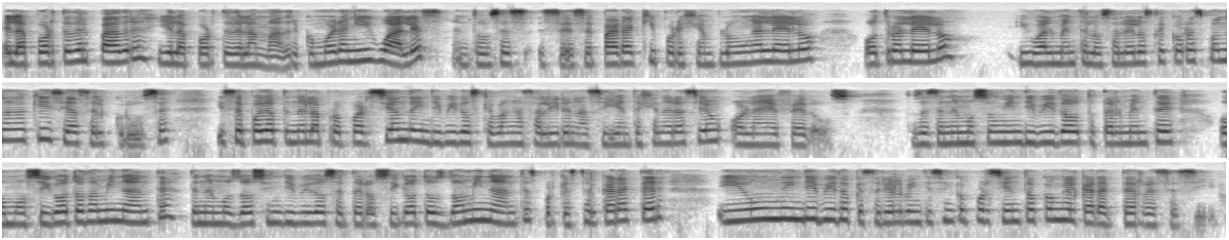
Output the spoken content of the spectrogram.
el aporte del padre y el aporte de la madre. Como eran iguales, entonces se separa aquí, por ejemplo, un alelo, otro alelo, igualmente los alelos que corresponden aquí, se hace el cruce y se puede obtener la proporción de individuos que van a salir en la siguiente generación o la F2. Entonces tenemos un individuo totalmente homocigoto dominante, tenemos dos individuos heterocigotos dominantes porque está el carácter y un individuo que sería el 25% con el carácter recesivo.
